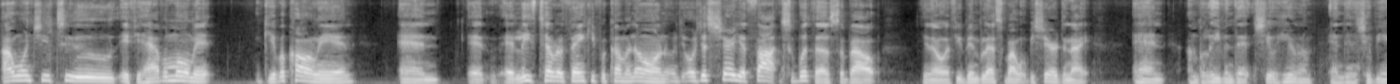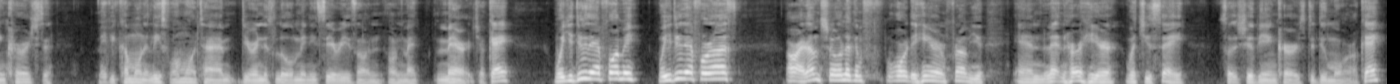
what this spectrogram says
I want you to, if you have a moment, give a call in and at, at least tell her thank you for coming on or, or just share your thoughts with us about, you know, if you've been blessed by what we shared tonight. And I'm believing that she'll hear them and then she'll be encouraged to maybe come on at least one more time during this little mini series on, on ma- marriage. Okay. Will you do that for me? Will you do that for us? All right. I'm sure looking forward to hearing from you and letting her hear what you say so that she'll be encouraged to do more. Okay.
